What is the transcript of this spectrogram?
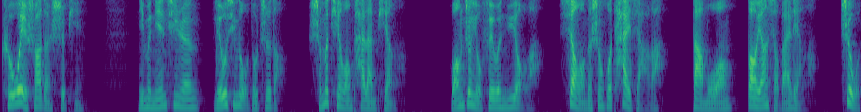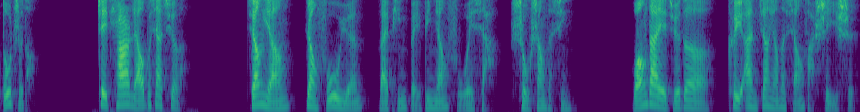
可我也刷短视频，你们年轻人流行的我都知道。什么天王拍烂片了，王峥有绯闻女友了，向往的生活太假了，大魔王包养小白脸了，这我都知道。这天儿聊不下去了，江阳让服务员来瓶北冰洋抚慰下受伤的心。王大爷觉得可以按江阳的想法试一试，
